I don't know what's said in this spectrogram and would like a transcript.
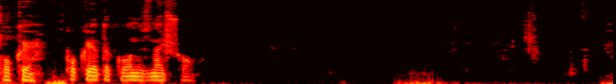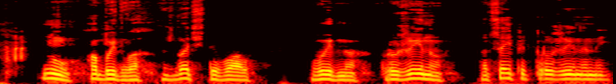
Поки, поки я такого не знайшов. Ну, обидва. Бачите, вал. Видно пружину, а цей підпружинений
